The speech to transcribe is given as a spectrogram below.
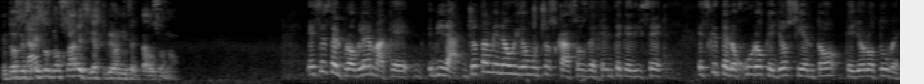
Entonces, esos no sabes si ya estuvieron infectados o no. Ese es el problema, que, mira, yo también he oído muchos casos de gente que dice, es que te lo juro que yo siento que yo lo tuve.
